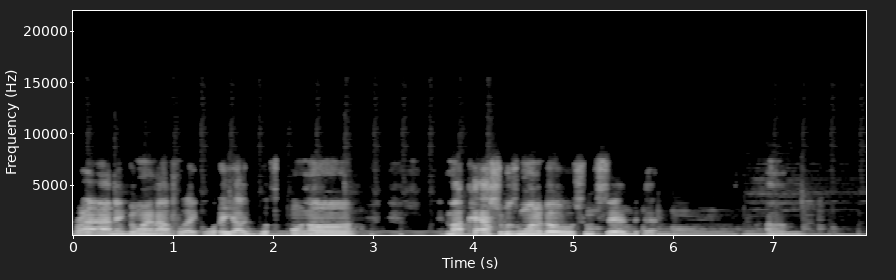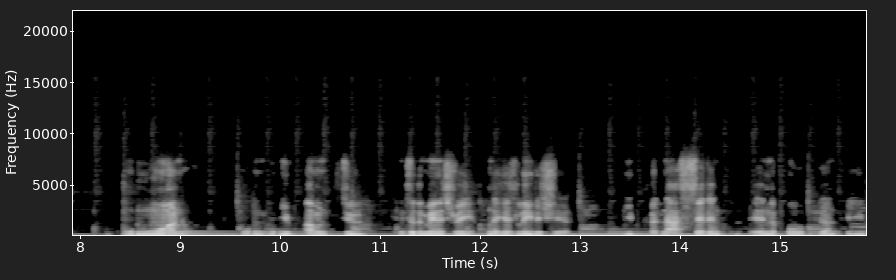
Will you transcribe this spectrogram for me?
crying and going. I was like, what are y'all, what's going on? And my pastor was one of those who said that um, when one, when, when you come to into the ministry under his leadership, you could not sit in, in the pulpit until you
